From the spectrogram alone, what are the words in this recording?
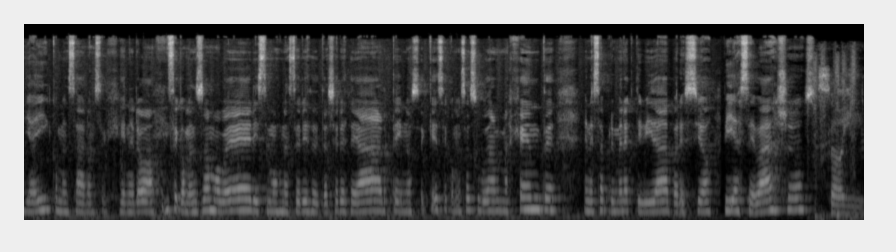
y ahí comenzaron, se generó, se comenzó a mover, hicimos una serie de talleres de arte y no sé qué, se comenzó a sumar más gente, en esa primera actividad apareció Pía Ceballos. Soy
